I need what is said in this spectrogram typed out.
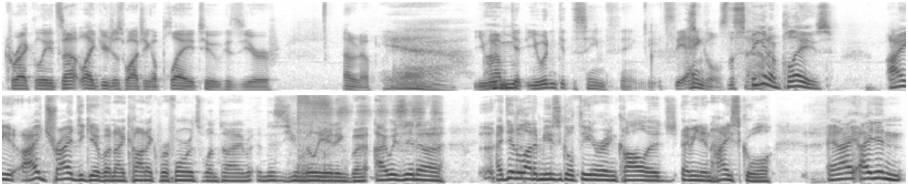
correctly. It's not like you're just watching a play too, because you're. I don't know. yeah. You wouldn't um, get you wouldn't get the same thing. It's the angles, the sound. Speaking of plays, I I tried to give an iconic performance one time, and this is humiliating, but I was in a I did a lot of musical theater in college. I mean, in high school, and I I didn't.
